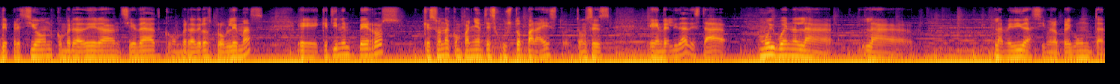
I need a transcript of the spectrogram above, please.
depresión, con verdadera ansiedad, con verdaderos problemas, eh, que tienen perros que son acompañantes justo para esto. Entonces, en realidad está muy buena la, la, la medida, si me lo preguntan.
